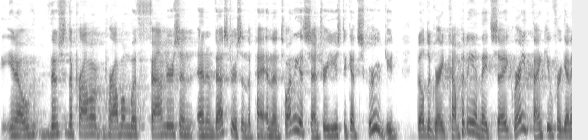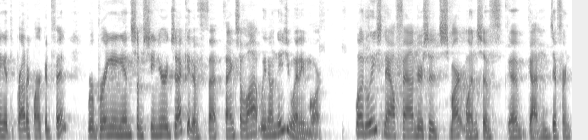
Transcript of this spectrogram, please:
you know, this is the problem problem with founders and, and investors in the in the 20th century. Used to get screwed. You'd build a great company, and they'd say, "Great, thank you for getting it to product market fit. We're bringing in some senior executive. Thanks a lot. We don't need you anymore." Well, at least now founders and smart ones have gotten different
